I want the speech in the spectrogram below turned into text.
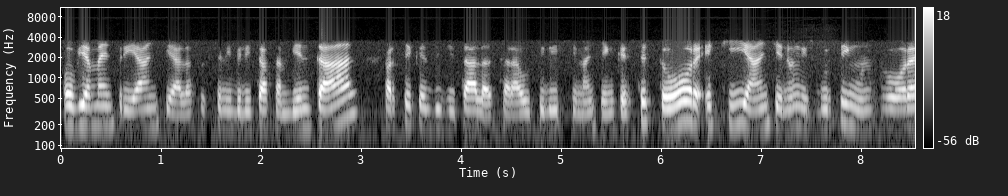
ovviamente anche alla sostenibilità ambientale, perché il digitale sarà utilissimo anche in questo settore e chi anche non sburtin un lavoro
